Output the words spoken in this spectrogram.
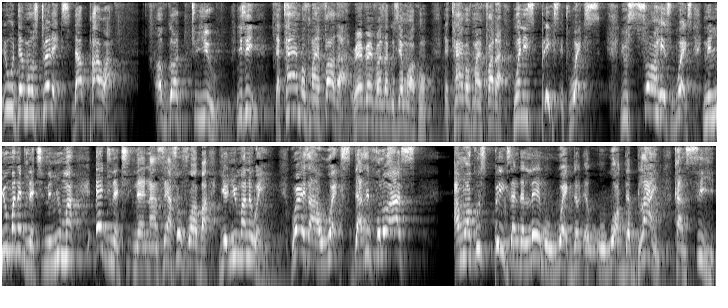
You will demonstrate it, that power of God to you. You see, the time of my father, Reverend Francis the time of my father, when he speaks, it works. You saw his works. Where is our works? Does it follow us? Amoako speaks and the lame will work, the, uh, will walk, the blind can see,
